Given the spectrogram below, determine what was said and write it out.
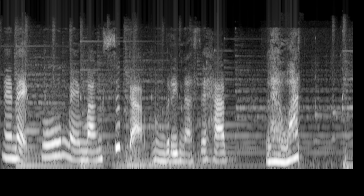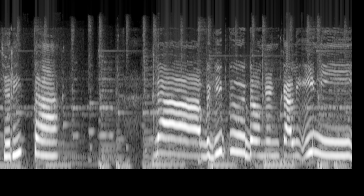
nenekku memang suka memberi nasihat lewat cerita. Begitu dongeng kali ini.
